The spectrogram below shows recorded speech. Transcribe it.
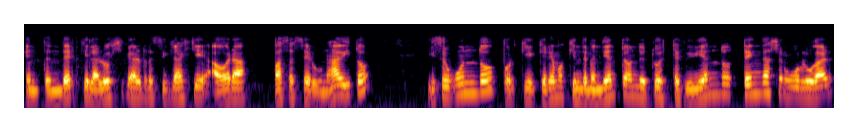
entender que la lógica del reciclaje ahora pasa a ser un hábito. Y segundo, porque queremos que independiente de donde tú estés viviendo, tengas algún lugar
